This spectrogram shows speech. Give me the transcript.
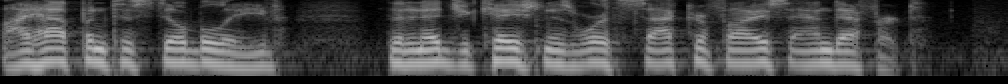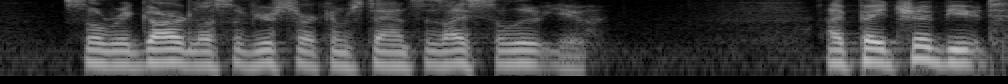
I happen to still believe that an education is worth sacrifice and effort. So, regardless of your circumstances, I salute you. I pay tribute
